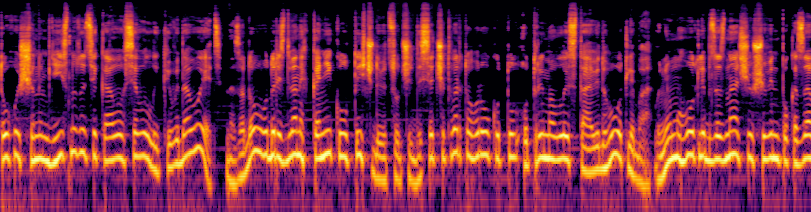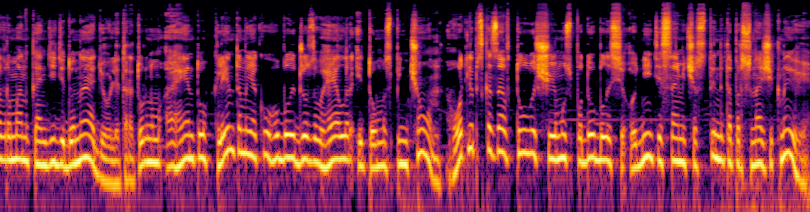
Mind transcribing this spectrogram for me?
того, що ним дійсно зацікавився великий видавець. Незадовго до різдвяних канікул 1964 року Тул отримав листа від Готліба. У ньому Готліб зазначив, що він показав роман Кандіді Донадіо літературному агенту, клієнтами якого були Джозеф Геллер і Томас Пінчон. Готліб сказав Тулу, що йому сподобалися одні й ті самі частини та персонажі книги,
